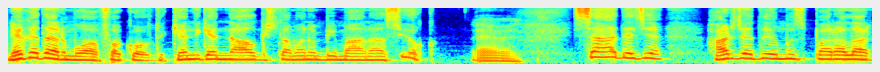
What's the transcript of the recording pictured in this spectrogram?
ne kadar muvaffak olduk, kendi kendine alkışlamanın bir manası yok. Evet. Sadece harcadığımız paralar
